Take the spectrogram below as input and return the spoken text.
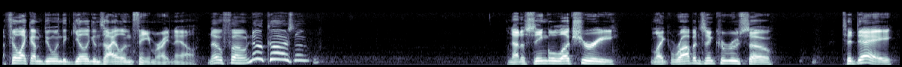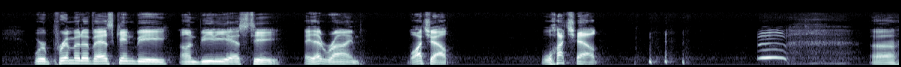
I feel like I'm doing the Gilligan's Island theme right now. No phone, no cars, no. Not a single luxury like Robinson Crusoe. Today, we're primitive as can be on BDST. Hey, that rhymed. Watch out. Watch out. uh,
